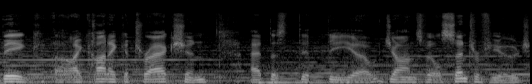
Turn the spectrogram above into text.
big uh, iconic attraction at the the, the uh, Johnsville Centrifuge.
